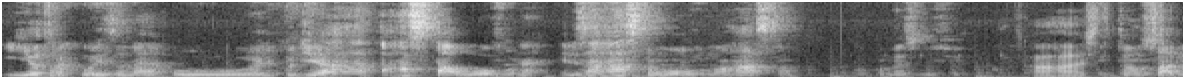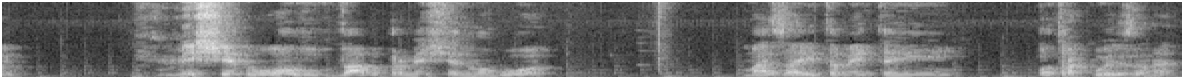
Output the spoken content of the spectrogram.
E outra coisa, né? O, ele podia arrastar o ovo, né? Eles arrastam o ovo, não arrastam? No começo do filme. Arrasta. Então, sabe, mexer no ovo dava para mexer numa boa. Mas aí também tem outra coisa, né?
